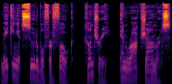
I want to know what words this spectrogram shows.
making it suitable for folk, country, and rock genres.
